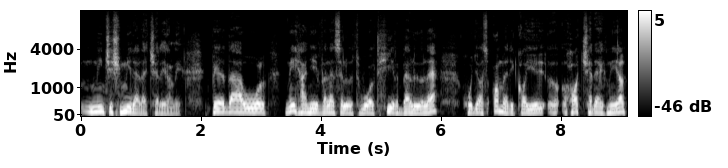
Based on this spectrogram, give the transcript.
nincs is mire lecserélni. Például néhány évvel ezelőtt volt hír belőle, hogy az amerikai hadseregnél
